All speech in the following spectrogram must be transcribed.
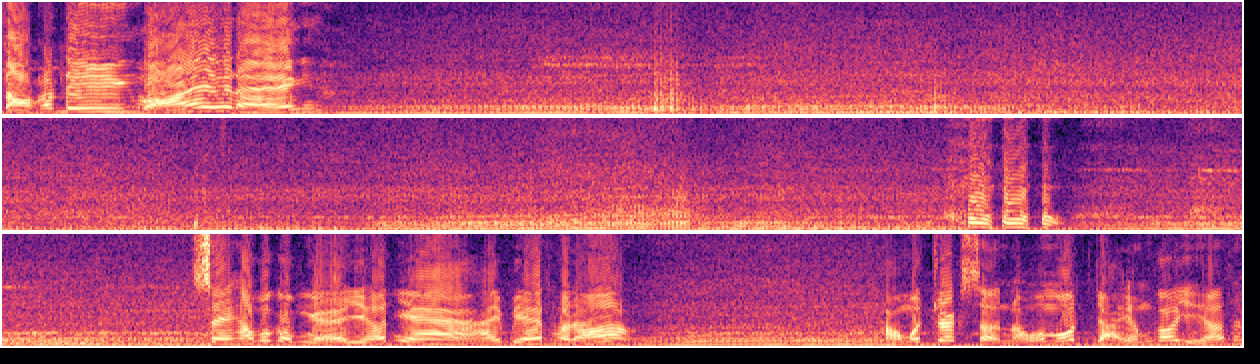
tọt nó điên bỏ cái đèn Xe không có công nghệ gì hết nha ABS thôi đó. Không có traction, không có mốt chạy, không có gì hết á.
